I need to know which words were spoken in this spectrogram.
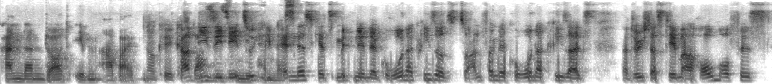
kann dann dort eben arbeiten. Okay, kam das diese Idee zu Independence jetzt mitten in der Corona-Krise, also zu Anfang der Corona-Krise, als natürlich das Thema Homeoffice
